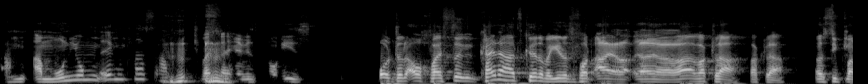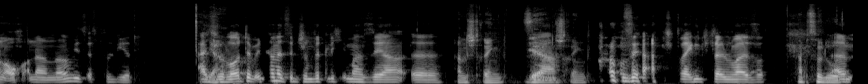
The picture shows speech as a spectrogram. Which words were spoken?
Am Ammonium irgendwas. Mhm. Ich weiß gar nicht mehr, wie es genau hieß. Und dann auch, weißt du, keiner hat es gehört, aber jeder sofort, ah ja, ja, ja, war klar, war klar. Das sieht man auch an, ne, wie es explodiert. Also ja. Leute im Internet sind schon wirklich immer sehr äh, anstrengend, sehr ja, anstrengend. sehr anstrengend stellenweise. Absolut. Ähm,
